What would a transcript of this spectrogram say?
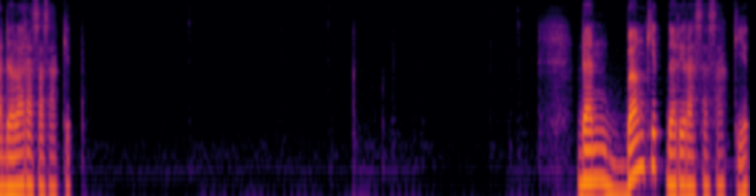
adalah rasa sakit. Dan bangkit dari rasa sakit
